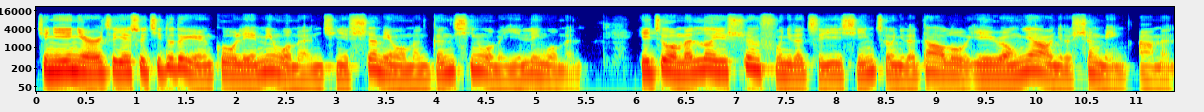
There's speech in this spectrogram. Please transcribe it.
请你以你儿子耶稣基督的缘故怜悯我们，请你赦免我们，更新我们，引领我们，以致我们乐意顺服你的旨意，行走你的道路，以荣耀你的圣名。阿门。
